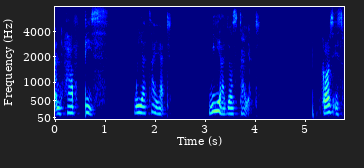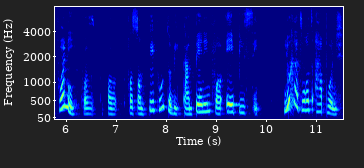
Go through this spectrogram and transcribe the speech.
and have peace. We are tired. We are just tired. Because it's funny for, for, for some people to be campaigning for APC. Look at what happened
